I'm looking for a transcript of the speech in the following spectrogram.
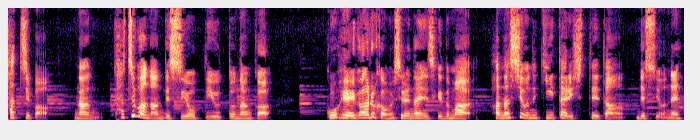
立場なん、立場なんですよって言うとなんか語弊があるかもしれないんですけど、まあ話をね、聞いたりしてたんですよね。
